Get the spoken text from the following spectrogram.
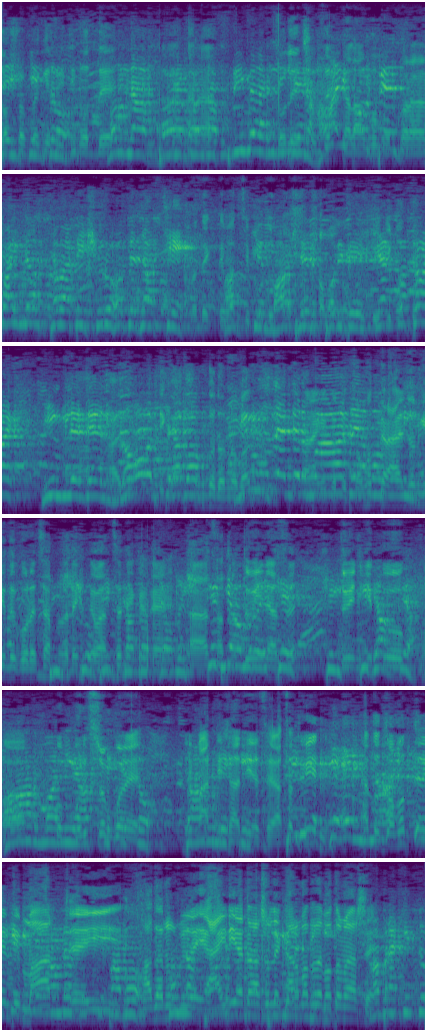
দর্শকরা কিন্তু ইতিমধ্যে চলে এসেছে খেলা উপভোগ করার খেলাটি শুরু হতে যাচ্ছে আমরা দেখতে পাচ্ছি ইংল্যান্ডের অসংখ্য ধন্যবাদ চমৎকার আয়োজন কিন্তু করেছে আপনারা দেখতে পাচ্ছেন এখানে তুহিন আছে তুহিন কিন্তু পরিশ্রম করে মাঠটি সাজিয়েছে আচ্ছা তুহিন এত চমৎকার একটি মাঠ এই এই আইডিয়াটা আসলে কার মাথায় প্রথমে আসে? আমরা কিন্তু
